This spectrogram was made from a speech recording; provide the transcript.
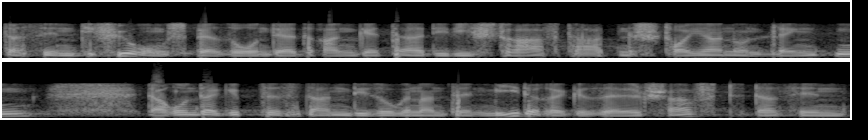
Das sind die Führungspersonen der Drangheta, die die Straftaten steuern und lenken. Darunter gibt es dann die sogenannte niedere Gesellschaft. Das sind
